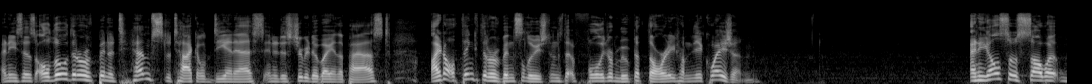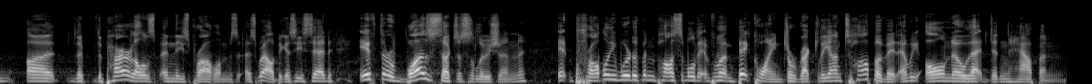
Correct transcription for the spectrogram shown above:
And he says, although there have been attempts to tackle DNS in a distributed way in the past, I don't think there have been solutions that fully removed authority from the equation. And he also saw what uh, the, the parallels in these problems as well, because he said if there was such a solution, it probably would have been possible to implement Bitcoin directly on top of it, and we all know that didn't happen.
